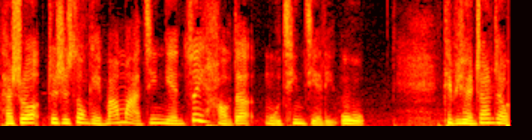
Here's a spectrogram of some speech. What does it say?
他说：“这是送给妈妈今年最好的母亲节礼物。” ”TP 选张哲。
